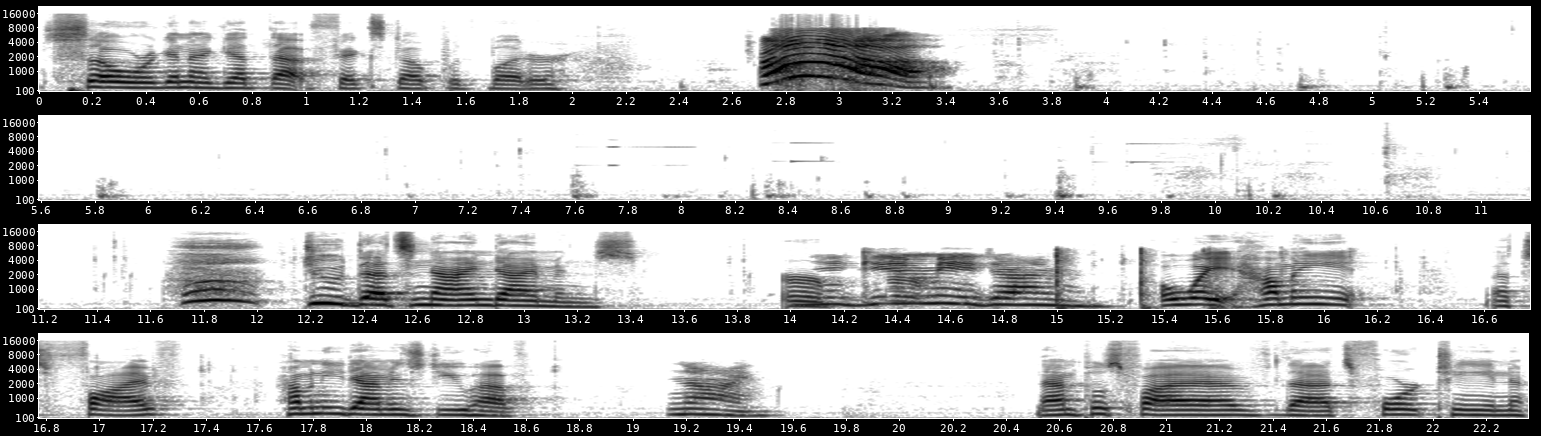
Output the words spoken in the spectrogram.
So we're gonna get that fixed up with butter. Ah! Dude, that's nine diamonds. Or You give me a diamond. oh wait, how many? That's five. How many diamonds do you have? Nine. Nine plus five. That's fourteen.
